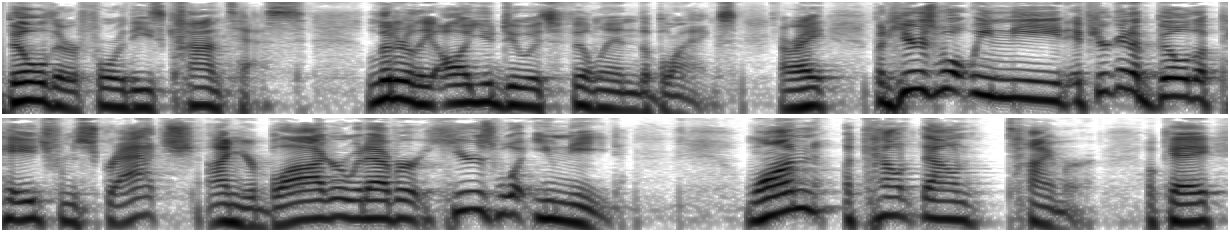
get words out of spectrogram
builder for these contests. Literally, all you do is fill in the blanks. All right. But here's what we need. If you're going to build a page from scratch on your blog or whatever, here's what you need one, a countdown timer. Okay.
